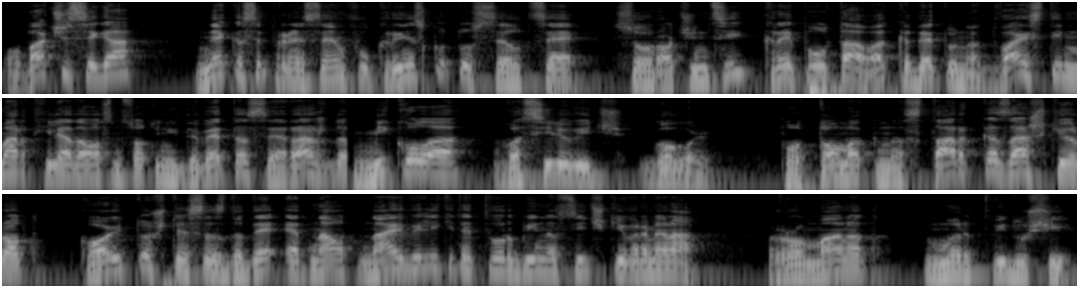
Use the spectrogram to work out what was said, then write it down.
Обаче сега нека се пренесем в украинското селце Сорочинци край Полтава, където на 20 март 1809 се ражда Микола Васильович Гоголь, потомък на стар казашки род, който ще създаде една от най-великите творби на всички времена – романът Мъртви души.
